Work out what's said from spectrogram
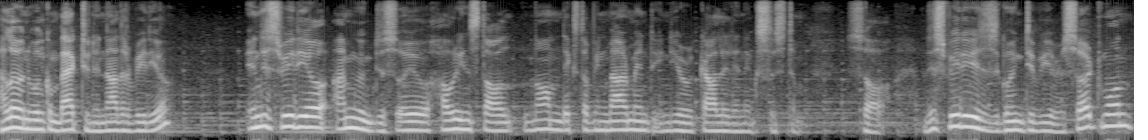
Hello and welcome back to another video. In this video, I'm going to show you how to install GNOME desktop environment in your Kali Linux system. So this video is going to be a short one.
